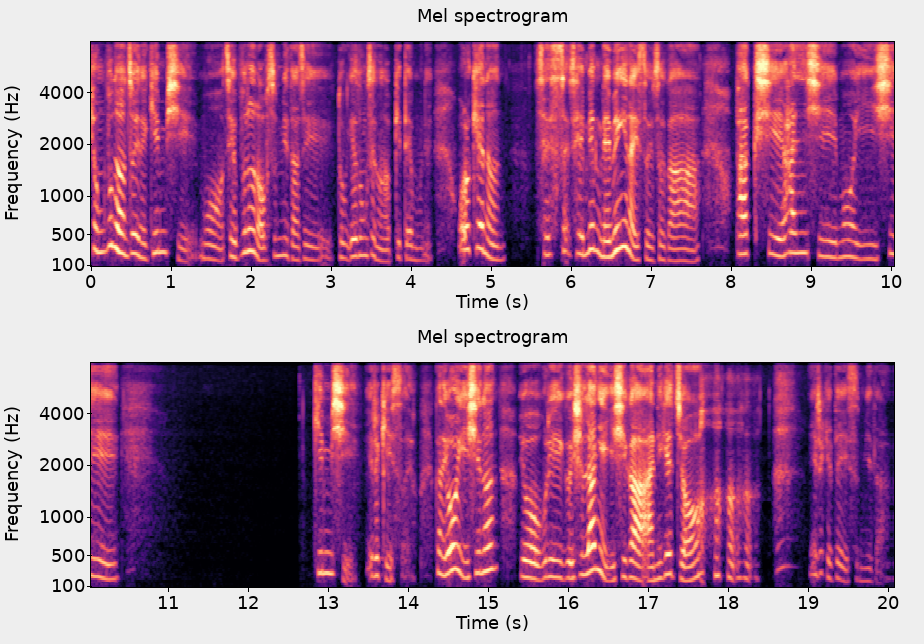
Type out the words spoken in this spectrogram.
형부는 저희는 김씨, 뭐, 제부는 없습니다. 저희 동, 여동생은 없기 때문에. 올케는 세, 세, 세 명, 네 명이나 있어요, 제가. 박 씨, 한 씨, 뭐, 이 씨, 김 씨, 이렇게 있어요. 근데 요 이 씨는, 요, 우리 그 신랑의 이 씨가 아니겠죠? 이렇게 돼 있습니다.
